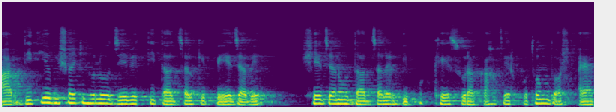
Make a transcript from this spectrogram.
আর দ্বিতীয় বিষয়টি হলো যে ব্যক্তি দাজ্জালকে পেয়ে যাবে, সে যেন দাজ্জালের বিপক্ষে সুরা কাহাফের প্রথম দশ আয়াত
